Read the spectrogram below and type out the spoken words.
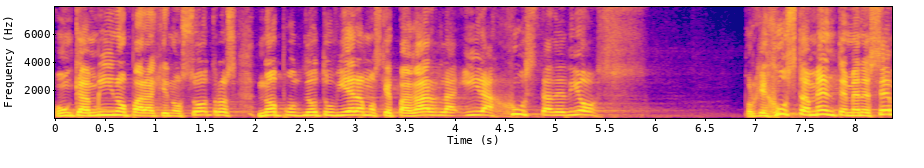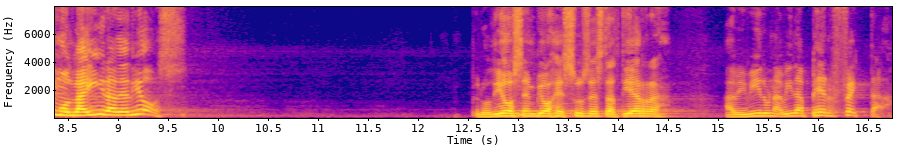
un camino para que nosotros no, no tuviéramos que pagar la ira justa de Dios. Porque justamente merecemos la ira de Dios. Pero Dios envió a Jesús a esta tierra a vivir una vida perfecta,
